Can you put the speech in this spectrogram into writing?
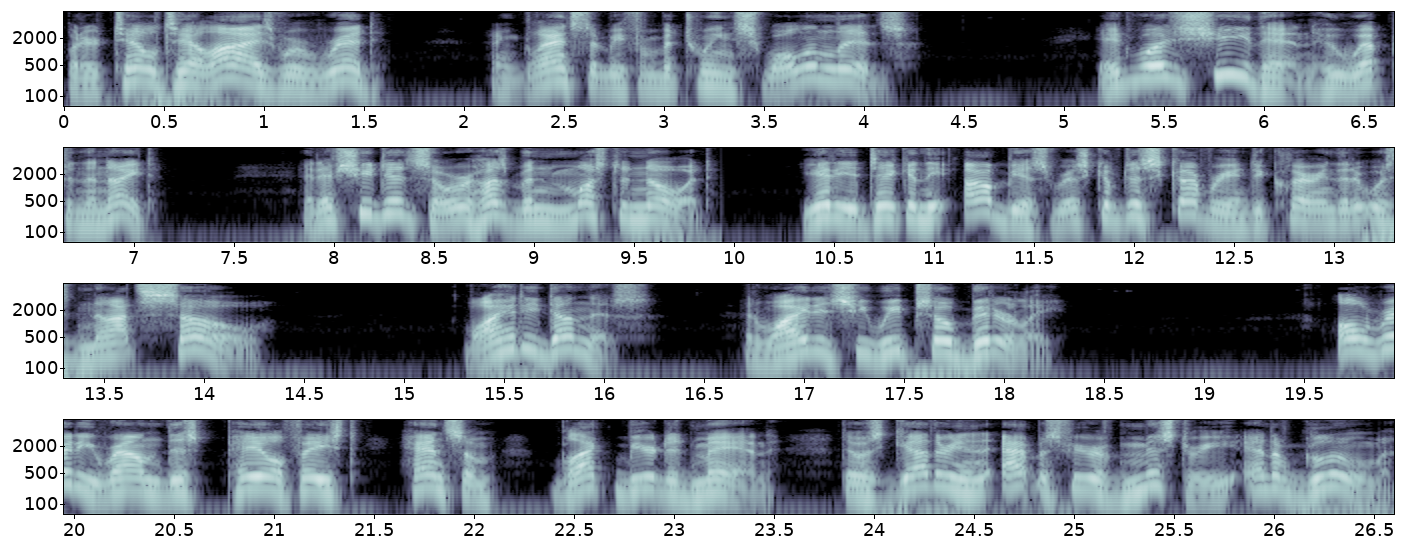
But her telltale eyes were red, and glanced at me from between swollen lids. It was she, then, who wept in the night, and if she did so her husband must know it. Yet he had taken the obvious risk of discovery in declaring that it was not so. Why had he done this, and why did she weep so bitterly? Already round this pale faced, handsome, black bearded man there was gathering an atmosphere of mystery and of gloom.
